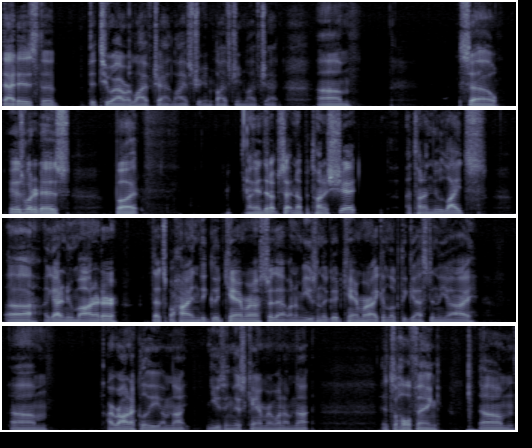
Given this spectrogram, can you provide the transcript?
That is the the two hour live chat, live stream, live stream, live chat. Um, so it is what it is. But I ended up setting up a ton of shit, a ton of new lights. Uh, I got a new monitor that's behind the good camera, so that when I'm using the good camera, I can look the guest in the eye. Um, ironically, I'm not using this camera when I'm not. It's a whole thing. Um,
